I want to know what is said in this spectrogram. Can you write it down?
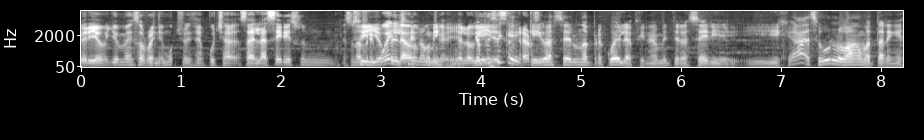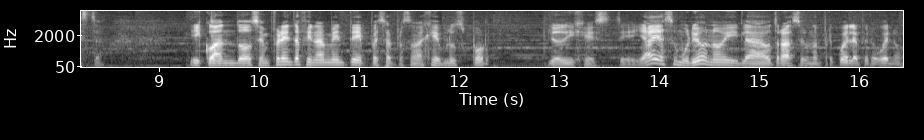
pero yo, yo me sorprendí mucho. Dije, pucha, o sea, la serie es, un, es una sí, yo precuela. pensé lo porque mismo. ya lo Yo pensé que, iba a ser una precuela finalmente la serie. Y dije, ah, seguro lo van a matar en esta. Y cuando se enfrenta finalmente pues al personaje de Bloodsport, yo dije, este, ya, ya se murió, ¿no? Y la otra va a ser una precuela, pero bueno,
